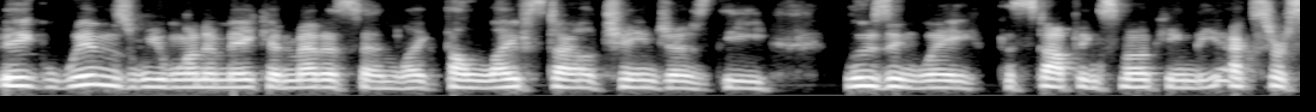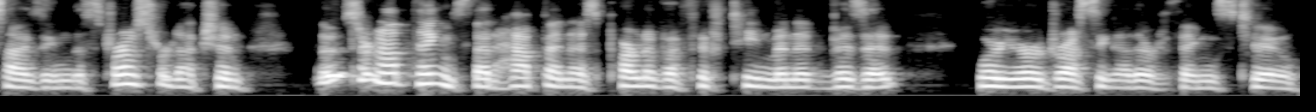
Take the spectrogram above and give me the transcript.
big wins we want to make in medicine, like the lifestyle changes, the losing weight, the stopping smoking, the exercising, the stress reduction, those are not things that happen as part of a 15 minute visit where you're addressing other things too.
